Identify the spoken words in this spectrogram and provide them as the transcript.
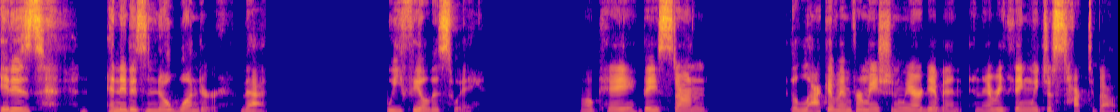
It is, and it is no wonder that we feel this way. Okay. Based on the lack of information we are given and everything we just talked about,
